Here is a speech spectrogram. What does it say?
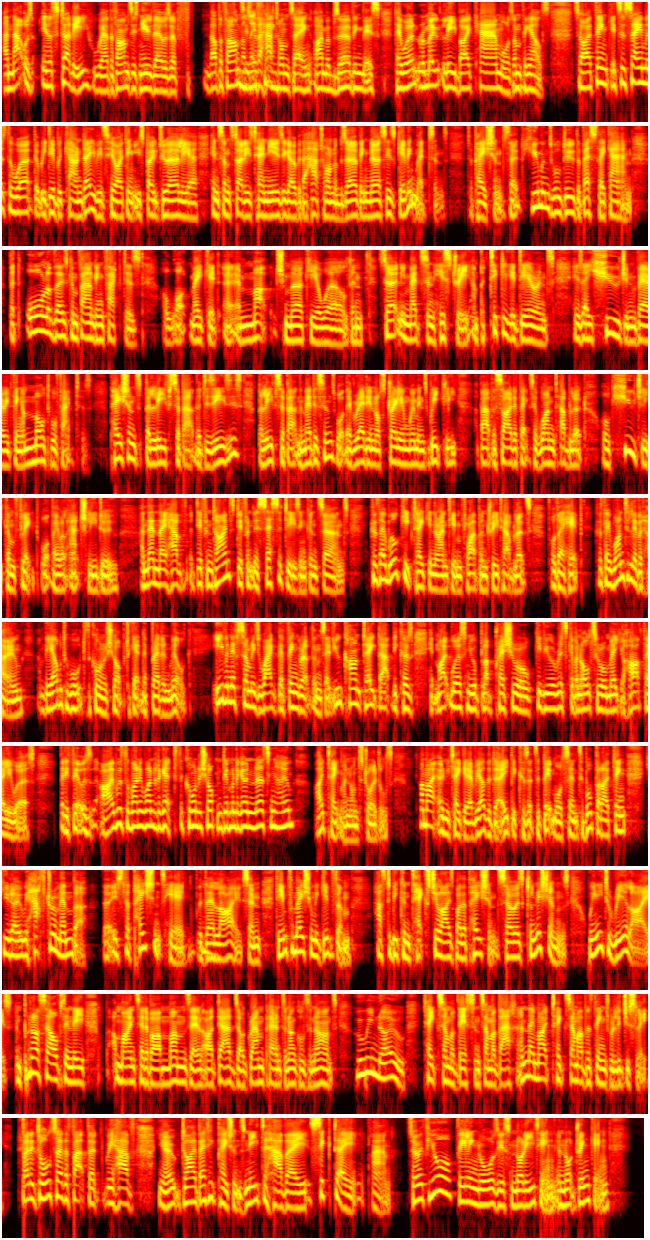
And that was in a study where the pharmacist knew there was a f- another pharmacist with a hat on saying, I'm observing this. They weren't remotely by cam or something mm. else. So I think it's the same as the work that we did with Karen Davies, who I think you spoke to earlier in some studies 10 years ago with a hat on observing nurses giving medicines to patients, that humans will do the best they can. But all of those confounding factors are what make it a, a much murkier world. And certainly medicine history and particularly adherence is a huge and varied thing and multiple factors. Patients' beliefs about the diseases, beliefs about the medicines, what they've read in Australian Women's Weekly about the side effects of one tablet will hugely conflict what they will actually do. And then they have at different times different necessities and concerns because they will keep taking their anti inflammatory tablets for their hip because they want to live at home and be able to walk to the corner shop to get their bread and milk. Even if somebody's wagged their finger at them and said, You can't take that because it might worsen your blood pressure or give you a risk of an ulcer or make your heart failure worse. But if it was I was the one who wanted to get to the corner shop and didn't want to go in a nursing home, I'd take my non-steroidals. I might only take it every other day because it's a bit more sensible. But I think, you know, we have to remember that it's the patients here with their mm. lives and the information we give them has to be contextualized by the patient. So as clinicians, we need to realize and put ourselves in the mindset of our mums and our dads, our grandparents and uncles and aunts, who we know take some of this and some of that, and they might take some other things religiously. But it's also the fact that we have, you know, diabetic patients need to have a sick day plan. So if you're feeling nauseous, not eating and not drinking,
